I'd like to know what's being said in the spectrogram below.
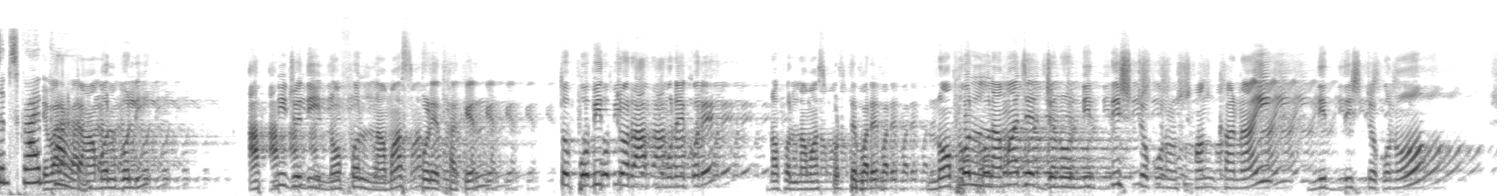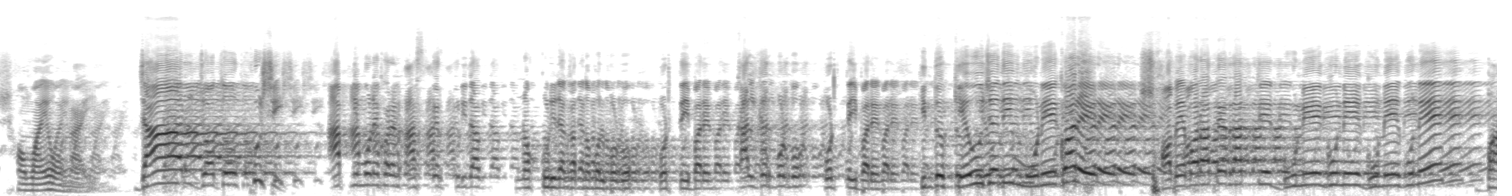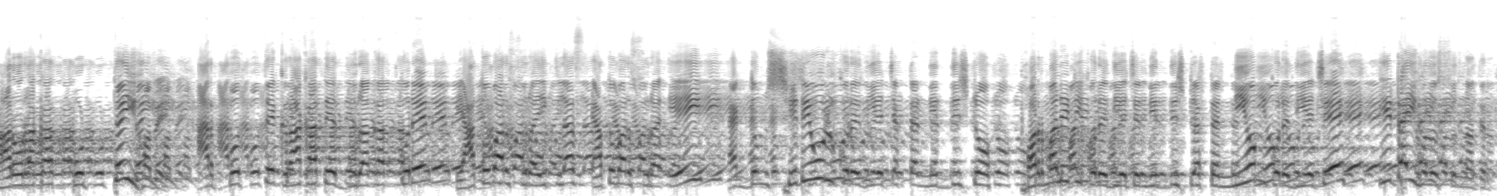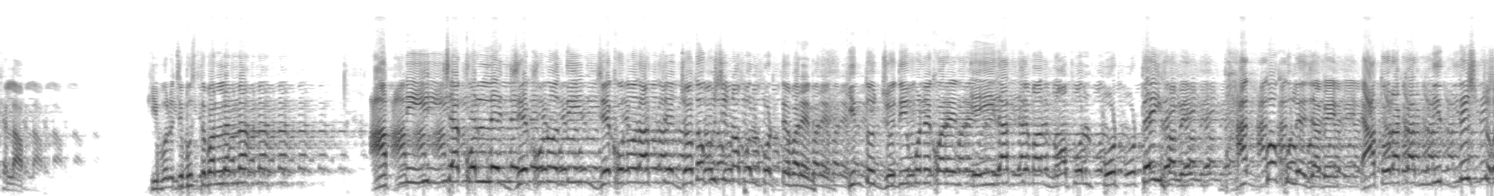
Subscribe এবার একটা আমল বলি আপনি যদি নফল নামাজ পড়ে থাকেন তো পবিত্র রাত মনে করে নফল নামাজ পড়তে পারেন। নফল নামাজের জন্য নির্দিষ্ট কোনো সংখ্যা নাই নির্দিষ্ট কোনো সময়ও নাই। যার যত খুশি আপনি মনে করেন আজকের কুড়ি রাত কুড়ি রাখাত নফল পড়ব পড়তেই পারেন কালকের পড়ব পড়তেই পারেন। কিন্তু কেউ যদি মনে করে সবে বরাতের রাত্রে গুনে গুনে গুনে গুনে বারো রাকাত পড়তেই হবে। আর প্রত্যেক রাকাতে দু রাকাত করে এতবার সুরা ইখলাস, এতবার সুরা এই একদম শিডিউল করে দিয়েছে একটা নির্দিষ্ট ফর্মালিটি করে দিয়েছে, নির্দিষ্ট একটা নিয়ম করে দিয়েছে। এটাই হলো সুন্নাতের খেলাফ। কি বলেছে বুঝতে পারলেন না? আপনি ইচ্ছা করলে যে কোনো দিন, যে কোনো রাত্রে যত খুশি নফল পড়তে পারেন। কিন্তু যদি মনে করেন এই রাত্রে আমার নফল পড়তেই হবে, ভাগ্য খুলে যাবে, এত রাখার নির্দিষ্ট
